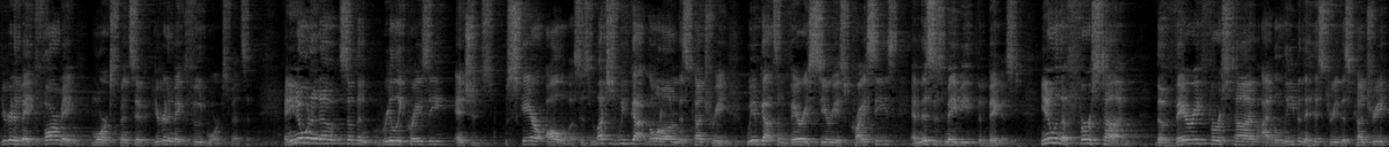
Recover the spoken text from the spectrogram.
you're going to make farming more expensive, you're going to make food more expensive. And you know what to know something really crazy and should scare all of us? As much as we've got going on in this country, we've got some very serious crises, and this is maybe the biggest. You know, when the first time, the very first time I believe in the history of this country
